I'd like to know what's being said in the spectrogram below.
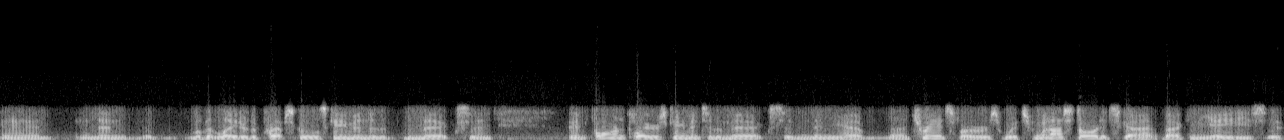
and and then a little bit later the prep schools came into the, the mix, and and foreign players came into the mix, and then you have uh, transfers. Which, when I started Scott back in the '80s, if,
